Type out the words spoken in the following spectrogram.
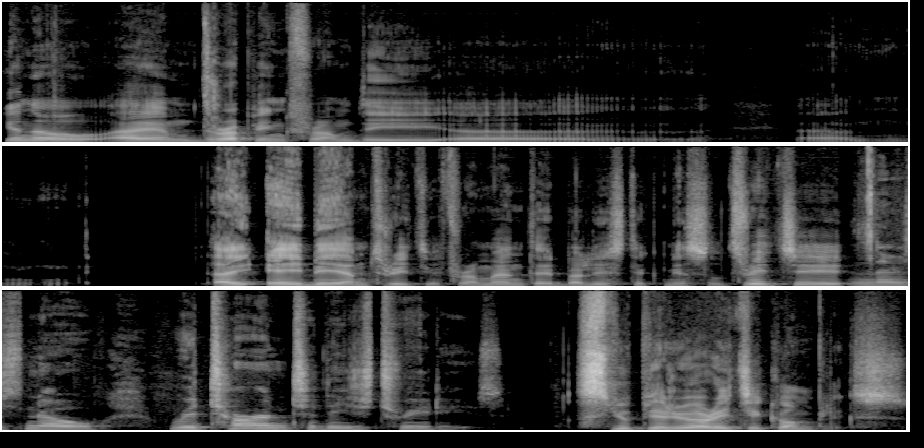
you know, I am dropping from the uh, um, ABM treaty, from anti-ballistic missile treaty. And there's no return to these treaties. Superiority complex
